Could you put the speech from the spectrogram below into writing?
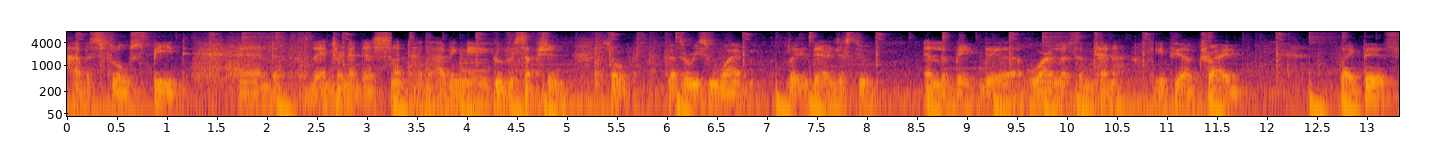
have a slow speed and the internet is not having a good reception. So that's the reason why I placed it there just to elevate the wireless antenna. If you have tried like this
